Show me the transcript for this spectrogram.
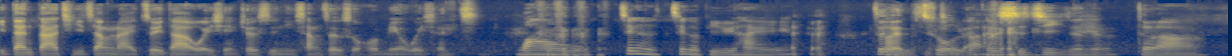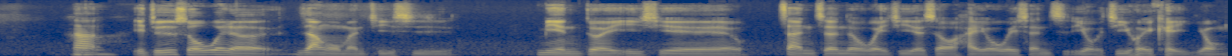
一旦打起仗来，最大的危险就是你上厕所会没有卫生纸。哇哦，这个这个比喻还 这个很实际吧？很实际，真的。对啊，那也就是说，为了让我们即使面对一些战争的危机的时候，还有卫生纸有机会可以用，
